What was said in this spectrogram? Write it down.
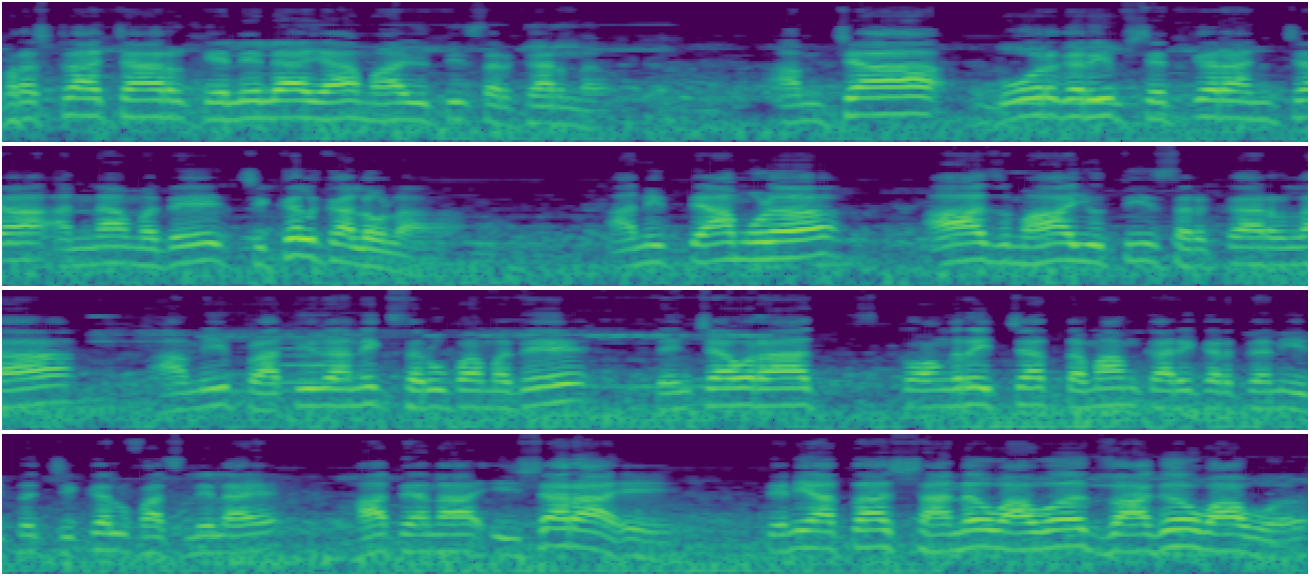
भ्रष्टाचार केलेल्या या महायुती सरकारनं आमच्या गोरगरीब शेतकऱ्यांच्या अन्नामध्ये चिखल कालवला. आणि त्यामुळं आज महायुती सरकारला आम्ही प्रातिधानिक स्वरूपामध्ये त्यांच्यावर आज काँग्रेसच्या तमाम कार्यकर्त्यांनी इथं चिखल फासलेला आहे. हा त्यांना इशारा आहे. त्यांनी आता शानं व्हावं जागं व्हावं.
